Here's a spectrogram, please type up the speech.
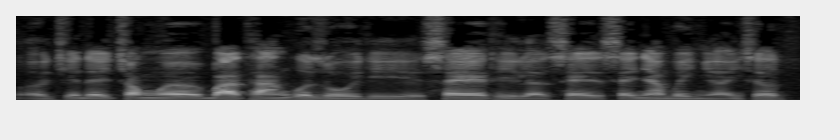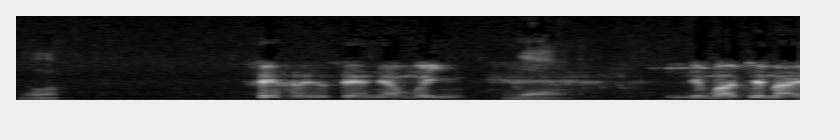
Ở trên đấy trong uh, 3 tháng vừa rồi thì xe thì là xe xe nhà mình anh Sơn đúng không? Xe xe nhà mình. Dạ. Yeah. Nhưng mà trên này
